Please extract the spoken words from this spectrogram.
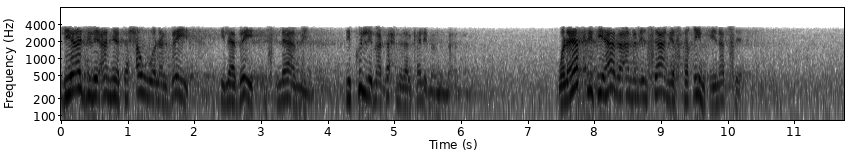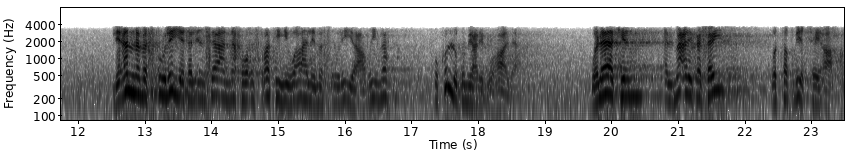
لأجل أن يتحول البيت إلى بيت إسلامي بكل ما تحمل الكلمة من معنى. ولا يكفي في هذا أن الإنسان يستقيم في نفسه. لأن مسؤولية الإنسان نحو أسرته وأهله مسؤولية عظيمة وكلكم يعرف هذا. ولكن المعرفة شيء والتطبيق شيء آخر.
